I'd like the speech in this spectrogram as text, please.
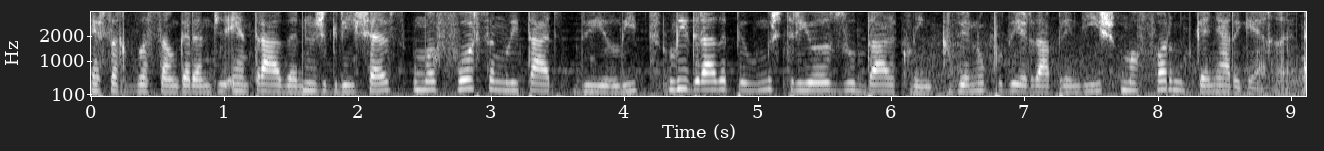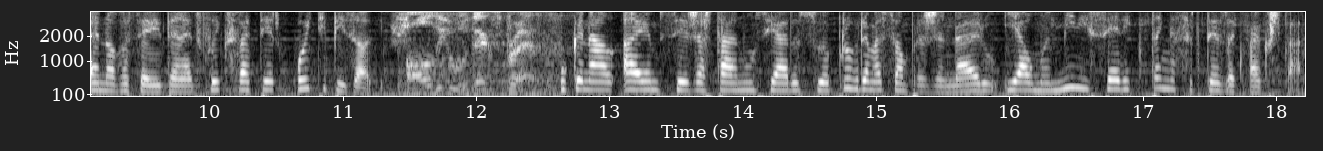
Essa revelação garante-lhe entrada nos Grishas, uma força militar de elite liderada pelo misterioso Darkling, que vê no poder da aprendiz uma forma de ganhar a guerra. A nova série da Netflix vai ter oito episódios. Hollywood Express. O canal AMC já está a anunciar a sua programação para janeiro e há uma minissérie que tenho a certeza que vai gostar.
